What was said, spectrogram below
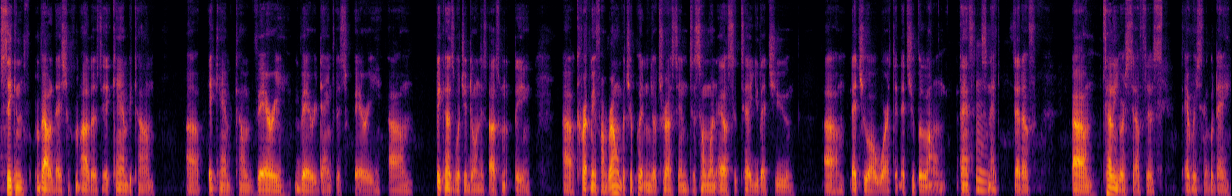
seeking validation from others, it can become uh, it can become very, very dangerous, very um, because what you're doing is ultimately uh, correct me if I'm wrong, but you're putting your trust into someone else to tell you that you um, that you are worth it, that you belong, things mm. instead of um, telling yourself this every single day,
